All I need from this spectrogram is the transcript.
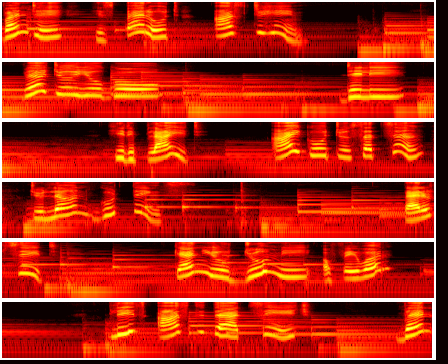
One day his parrot asked him, Where do you go? Daily. He replied, I go to satsang to learn good things. Parrot said, Can you do me a favor? Please ask that sage when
